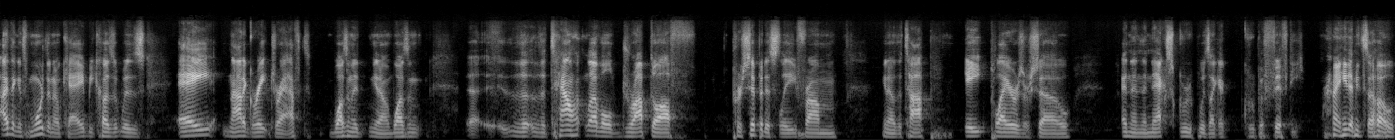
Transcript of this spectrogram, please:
I think it's more than okay because it was a not a great draft. Wasn't it you know wasn't uh, the the talent level dropped off precipitously from you know the top eight players or so. And then the next group was like a group of 50 right? I mean so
